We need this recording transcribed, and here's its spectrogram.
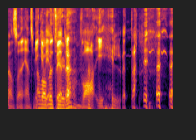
Altså en som ikke ja, vet bedre. det? Hva i helvete?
